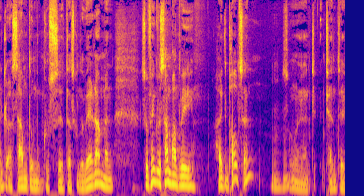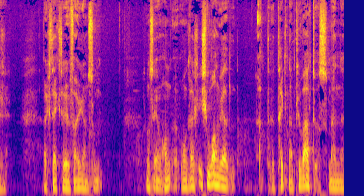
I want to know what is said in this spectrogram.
ikke samt om hvordan det skulle være, men så fikk vi samband med Heidi Paulsen, mm -hmm. som er en kjent arkitekt i Førgen, som, som sier, hun, hun kanskje ikke vanlig at, at tekna privatus, men uh,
